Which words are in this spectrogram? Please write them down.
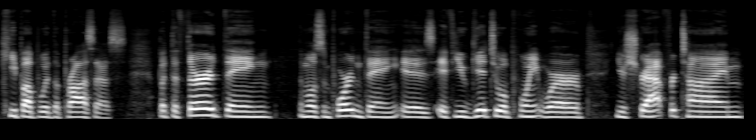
keep up with the process. But the third thing, the most important thing is if you get to a point where you're strapped for time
